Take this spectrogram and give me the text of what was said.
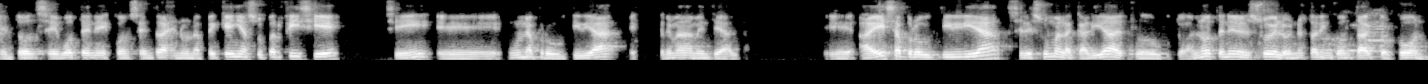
Entonces, vos tenés concentradas en una pequeña superficie ¿sí? Eh, una productividad extremadamente alta. Eh, a esa productividad se le suma la calidad del producto. Al no tener el suelo y no estar en contacto con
